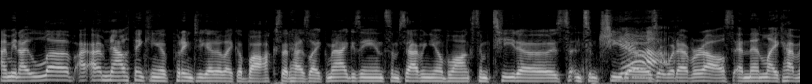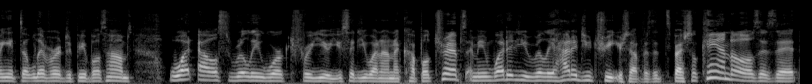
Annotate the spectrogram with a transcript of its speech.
I mean, I love, I, I'm now thinking of putting together like a box that has like magazines, some Sauvignon Blanc, some Tito's, and some Cheetos Yeah. or whatever else, and then like having it delivered to people's homes. What else really worked for you? You said you went on a couple trips. I mean, what did you really, how did you treat yourself? Is it special candles? Is it,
